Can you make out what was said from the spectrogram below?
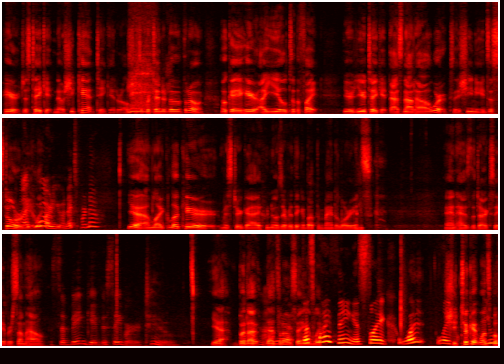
"Here, just take it." No, she can't take it, or else she's a pretender to the throne. Okay, here, I yield to the fight. Here, you take it. That's not how it works. She needs a story. Like, who Like- are you? An expert now? Yeah, I'm like, look here, Mister Guy who knows everything about the Mandalorians, and has the dark saber somehow. Sabine gave the saber too. Yeah, but I, All the time. that's what I'm saying. That's I'm like, my thing. It's like what? Like she took it once before,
